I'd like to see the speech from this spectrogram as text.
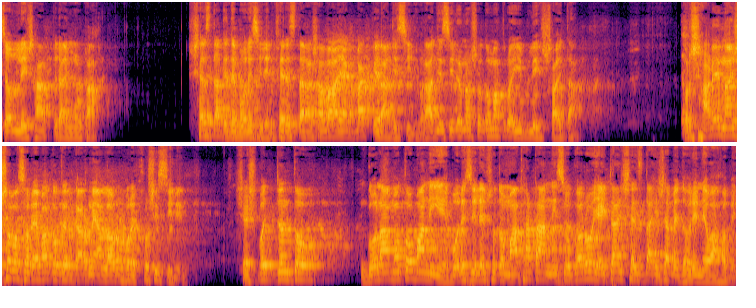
চল্লিশ হাত প্রায় মোটা। দিতে বলেছিলেন ফেরেস্তারা সবাই এক বাক্যে রাজি ছিল। রাজি ছিল না শুধুমাত্র ইবলিশ শয়তান। ওর সাড়ে নয়শো বছর এবাদতের কারণে আল্লাহর উপরে খুশি ছিলেন। শেষ পর্যন্ত গোলামতো বানিয়ে বলেছিলেন, শুধু মাথাটা নিচু করো, এইটাই সেজদা হিসাবে ধরে নেওয়া হবে।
